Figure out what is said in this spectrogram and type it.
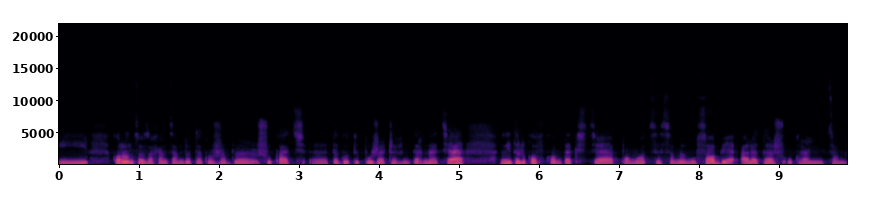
i gorąco zachęcam do tego, żeby szukać tego typu rzeczy w internecie, nie tylko w kontekście pomocy samemu sobie, ale też Ukraińcom.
